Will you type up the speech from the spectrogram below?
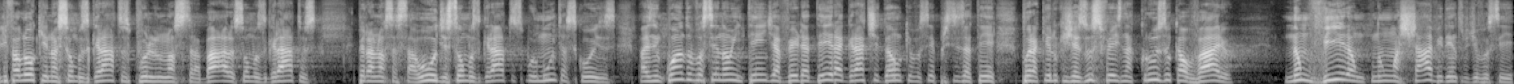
ele falou que nós somos gratos por nosso trabalho, somos gratos pela nossa saúde, somos gratos por muitas coisas, mas enquanto você não entende a verdadeira gratidão que você precisa ter por aquilo que Jesus fez na cruz do Calvário, não vira uma chave dentro de você,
